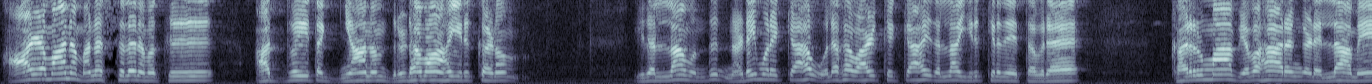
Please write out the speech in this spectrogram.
ஆழமான மனசில் நமக்கு அத்வைத ஞானம் திருடமாக இருக்கணும். இதெல்லாம் வந்து நடைமுறைக்காக உலக வாழ்க்கைக்காக இதெல்லாம் இருக்கிறதே தவிர கர்மா விவகாரங்கள் எல்லாமே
